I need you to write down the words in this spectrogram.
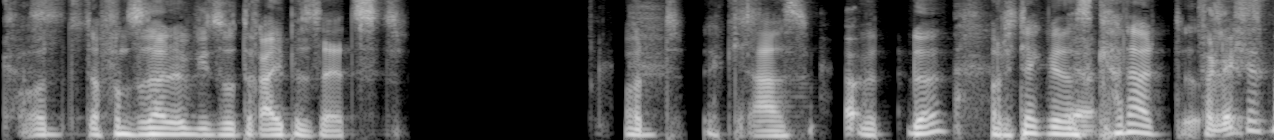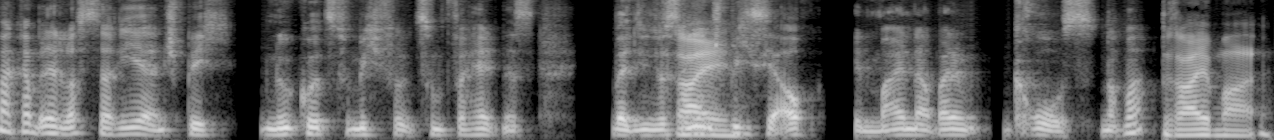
Krass. Und davon sind halt irgendwie so drei besetzt. Und klar, es wird, ne? Und ich denke mir, das ja. kann halt. Vergleich das mal gerade mit der Losteria in Spich. Nur kurz für mich für, zum Verhältnis. Weil die Losteria in Spich ist ja auch in meiner Meinung groß. Nochmal? Dreimal.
